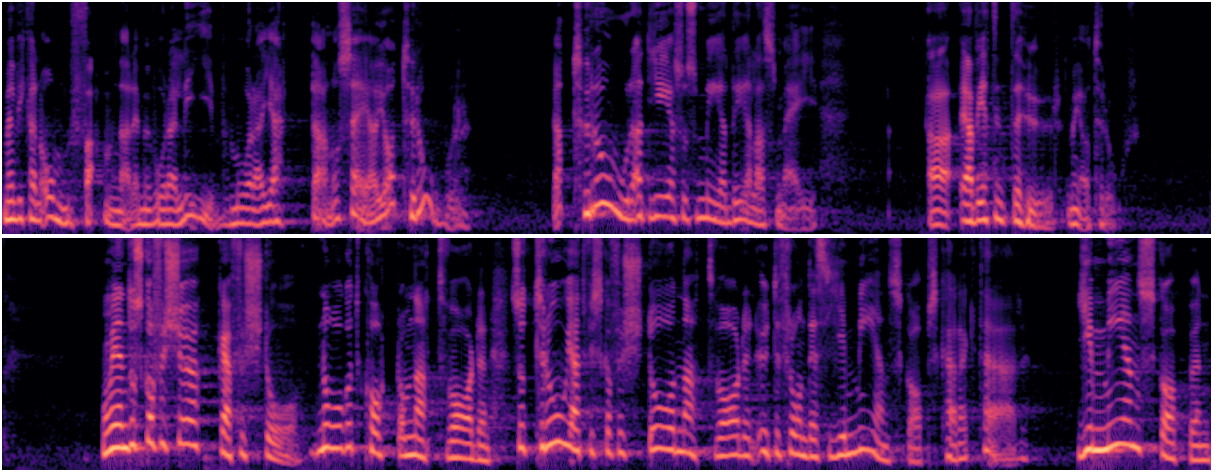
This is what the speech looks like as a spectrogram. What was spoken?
Men vi kan omfamna det med våra liv, med våra hjärtan och säga jag tror. Jag tror att Jesus meddelas mig. Jag vet inte hur, men jag tror. Om vi ändå ska försöka förstå något kort om nattvarden så tror jag att vi ska förstå nattvarden utifrån dess gemenskapskaraktär. Gemenskapen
